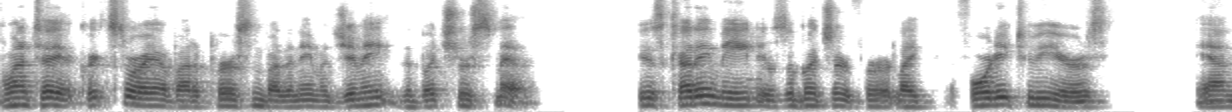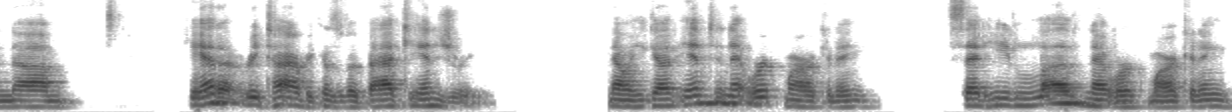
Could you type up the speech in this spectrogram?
I want to tell you a quick story about a person by the name of Jimmy the Butcher Smith. He was cutting meat. He was a butcher for like 42 years. And um, he had to retire because of a back injury. Now he got into network marketing, said he loved network marketing,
